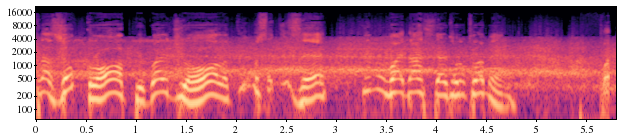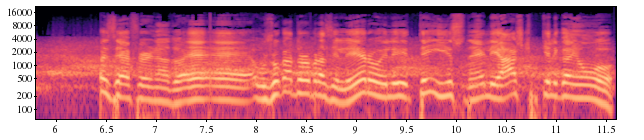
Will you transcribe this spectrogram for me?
trazer o Klopp, o Guardiola, quem você quiser, que não vai dar certo no Flamengo. Pois é, Fernando. É, é, o jogador brasileiro, ele tem isso, né? Ele acha que porque ele ganhou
